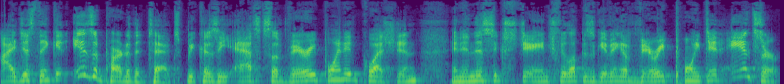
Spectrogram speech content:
I just think it is a part of the text because he asks a very pointed question, and in this exchange, Philip is giving a very pointed answer.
